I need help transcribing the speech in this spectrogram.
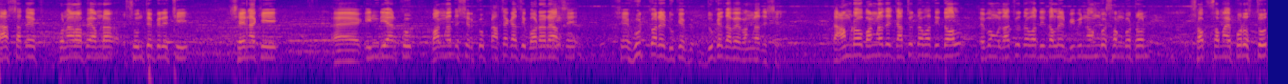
তার সাথে ফোনালাপে আমরা শুনতে পেরেছি। সে নাকি ইন্ডিয়ার খুব, বাংলাদেশের খুব কাছাকাছি বর্ডারে আছে। সে হুট করে ঢুকে ঢুকে যাবে বাংলাদেশে। তা আমরাও বাংলাদেশ জাতীয়তাবাদী দল এবং জাতীয়তাবাদী দলের বিভিন্ন অঙ্গ সংগঠন সব সময় প্রস্তুত।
